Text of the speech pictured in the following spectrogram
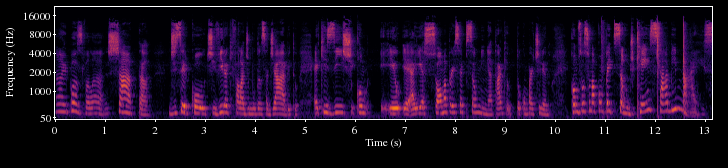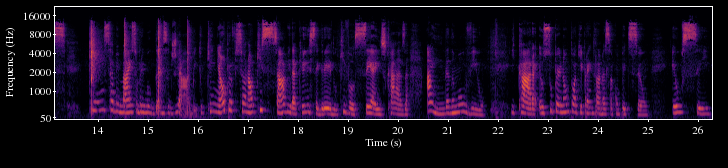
Ai, posso falar? Chata de ser coach e vir aqui falar de mudança de hábito é que existe como eu aí é só uma percepção minha, tá? Que eu tô compartilhando. Como se fosse uma competição de quem sabe mais. Quem sabe mais sobre mudança de hábito? Quem é o profissional que sabe daquele segredo que você aí de casa ainda não ouviu? E cara, eu super não tô aqui para entrar nessa competição. Eu sei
